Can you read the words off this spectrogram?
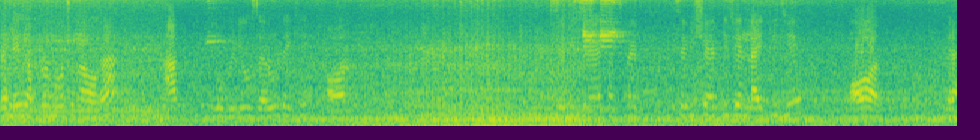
पहले ही अपलोड हो चुका होगा। आप वो वीडियो ज़रूर देखें और इसे भी शेयर सब्सक्राइब इसे भी शेयर कीजिए लाइक कीजिए और मेरा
